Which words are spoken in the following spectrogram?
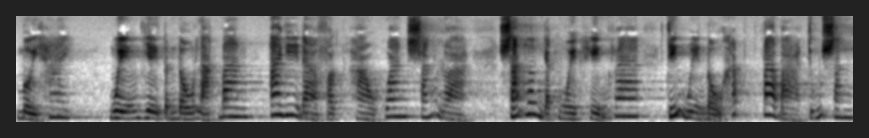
Mười hai. Nguyện về tịnh độ lạc ban A-di-đà Phật hào quang sáng lòa. Sáng hơn nhật nguyệt hiện ra, Chí nguyện độ khắp ta bà chúng sanh.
